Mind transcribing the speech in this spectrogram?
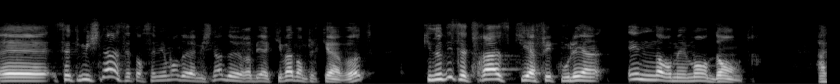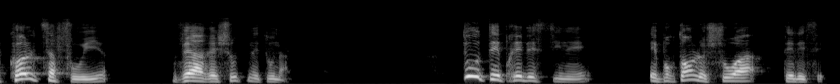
euh, cette Mishnah, cet enseignement de la Mishnah de Rabbi Akiva dans Pirkei Avot, qui nous dit cette phrase qui a fait couler énormément d'encre. Netuna. Tout est prédestiné et pourtant le choix t'est laissé.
